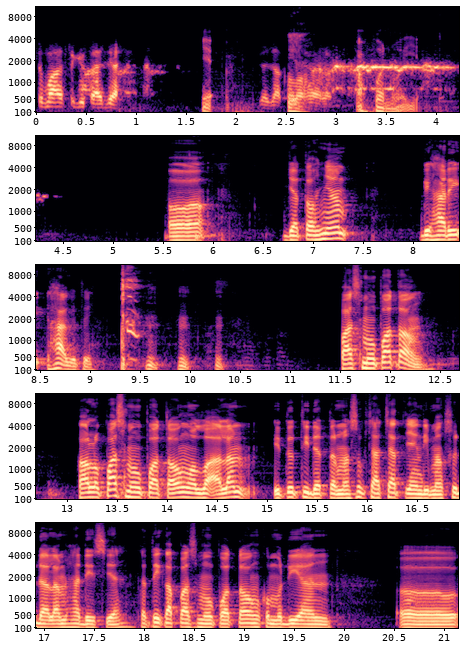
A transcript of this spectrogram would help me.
cuma segitu aja. Ya. Jazakallah ya. khairan. Afwan wa iya. Oh, jatuhnya di hari H gitu. Ya? pas mau potong. Kalau pas mau potong, Allah alam itu tidak termasuk cacat yang dimaksud dalam hadis ya. Ketika pas mau potong kemudian uh,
